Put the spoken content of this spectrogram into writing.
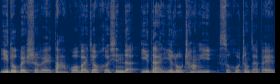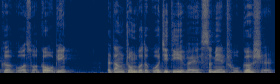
一度被视为大国外交核心的一带一路倡议似乎正在被各国所诟病。而当中国的国际地位四面楚歌时，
